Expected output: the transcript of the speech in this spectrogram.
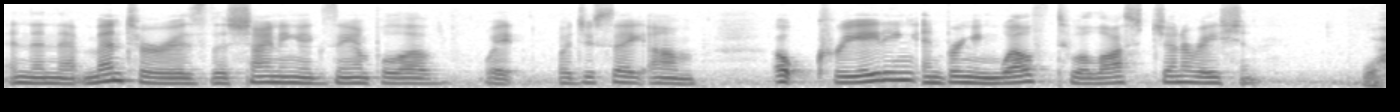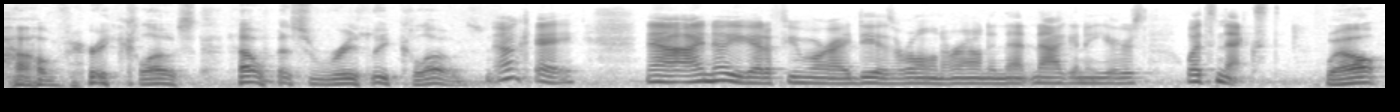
And then that mentor is the shining example of, wait, what'd you say? Um, oh, creating and bringing wealth to a lost generation. Wow, very close. That was really close. Okay. Now, I know you got a few more ideas rolling around in that noggin of yours. What's next? Well,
